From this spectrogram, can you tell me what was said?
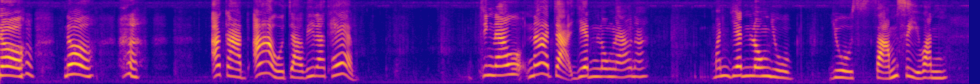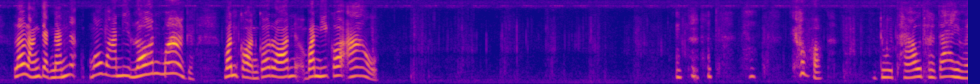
No No อากาศอ้าวจากวิลาเทพ จริงแล้วน่าจะเย็นลงแล้วนะ มันเย็นลงอยู่อยู่สามสี่วัน แล้วหลังจากนั้นน่ะเมื่อวานนี้ร้อนมากอะวันก่อนก็ร้อน วันนี้ก็อ้าวเขาบอกดูเท้าเธอได้ไหม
